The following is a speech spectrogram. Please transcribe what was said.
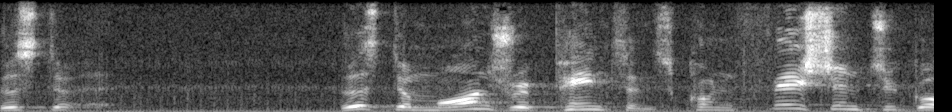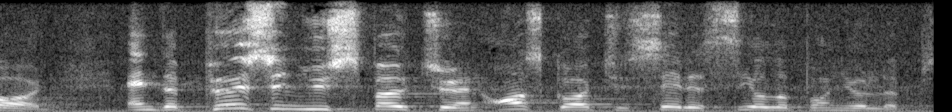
This, de- this demands repentance, confession to God, and the person you spoke to, and ask God to set a seal upon your lips.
